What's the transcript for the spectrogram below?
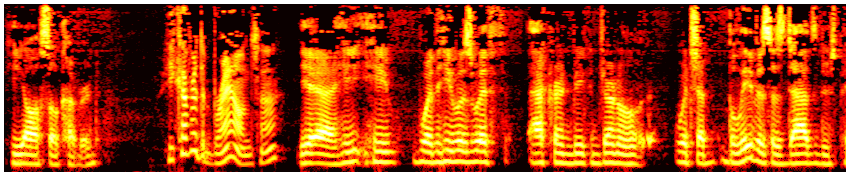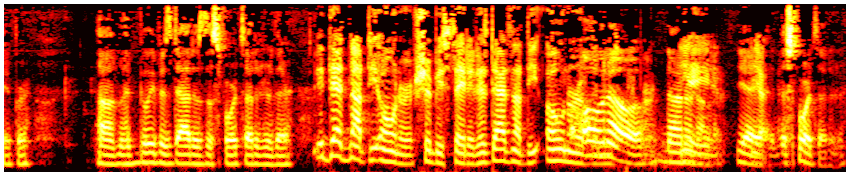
he also covered. He covered the Browns, huh? Yeah, he, he when he was with Akron Beacon Journal, which I believe is his dad's newspaper. Um, I believe his dad is the sports editor there. His dad's not the owner, should be stated. His dad's not the owner of Oh the no, newspaper. no, no, yeah, no, yeah, yeah, yeah. yeah, the sports editor.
